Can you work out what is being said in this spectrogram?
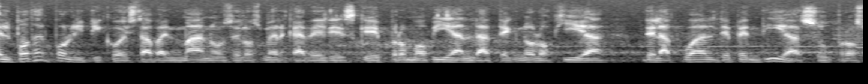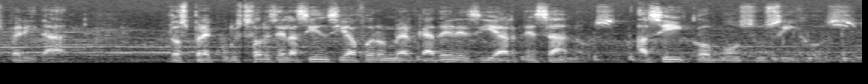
El poder político estaba en manos de los mercaderes que promovían la tecnología de la cual dependía su prosperidad. Los precursores de la ciencia fueron mercaderes y artesanos, así como sus hijos.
